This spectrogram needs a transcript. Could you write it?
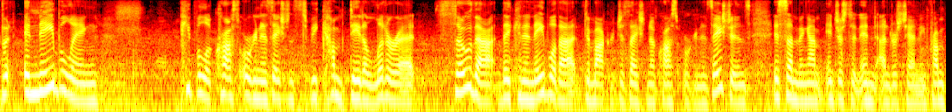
But enabling people across organizations to become data literate so that they can enable that democratization across organizations is something I'm interested in understanding from,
